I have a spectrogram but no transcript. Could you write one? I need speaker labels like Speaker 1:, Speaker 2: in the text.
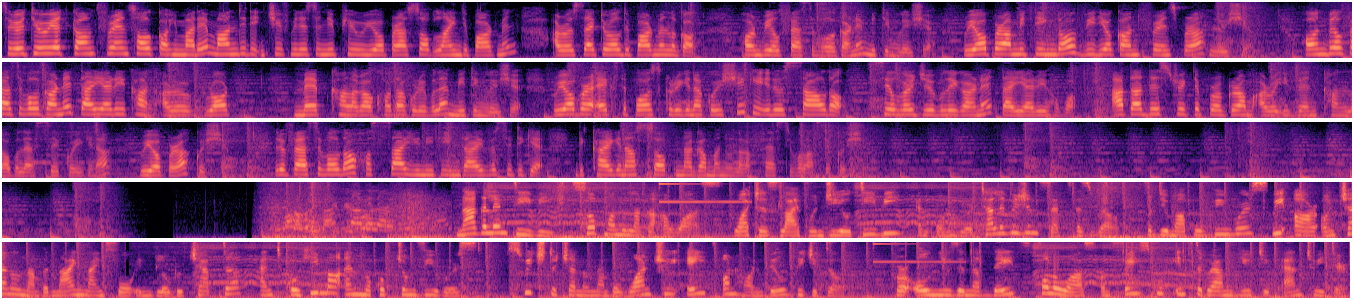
Speaker 1: Secretariat Conference Hall Kohimare, Mandit Chief Minister Nipurio Para Sob Line Department, Aro Sectoral Department Lagot, Hornbill Festival Garne Meeting Lucia. Rio Para Meeting Do Video Conference Para Lucia. Hornbill Festival Garne Tayari Khan, Aro Road Map Khan Laga Kota Kuribula Meeting Lucia. Rio Para Expos Kurigina Kushiki Idu Saldo Silver Jubilee Garne Tayari Hobo. Ata District Program Aro Event Khan Lobula Sekoigina. Rio Para Kushiki. The festival do in diversity gina sob naga manu laga festival ase koishi.
Speaker 2: Nagaland TV, Sop Manulaga Awas. Watch us live on Jio TV and on your television sets as well. For Dimapur viewers, we are on channel number 994 in Global Chapter and Kohima and Mokokchung viewers, switch to channel number 138 on Hornbill Digital. For all news and updates, follow us on Facebook, Instagram, YouTube, and Twitter.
